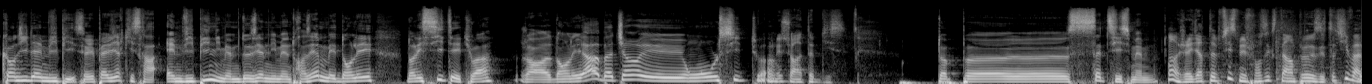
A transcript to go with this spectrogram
candidats MVP. Ça veut pas dire qu'il sera MVP ni même deuxième ni même troisième, mais dans les dans les cités, tu vois. Genre dans les ah bah tiens et on, on le cite, tu vois. On est sur un top 10. Top euh, 7-6 même. Non, j'allais dire top 6, mais je pensais que c'était un peu aux toi tu y vas.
